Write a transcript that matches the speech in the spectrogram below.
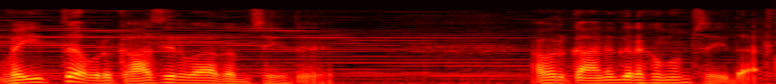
வைத்து அவருக்கு ஆசீர்வாதம் செய்து அவருக்கு அனுகிரகமும் செய்தார்.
